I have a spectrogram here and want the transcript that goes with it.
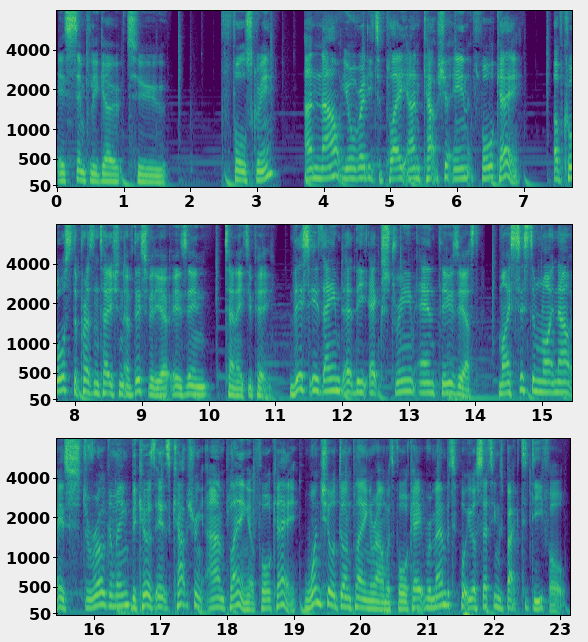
is simply go to full screen. And now you're ready to play and capture in 4K. Of course, the presentation of this video is in 1080p. This is aimed at the extreme enthusiast my system right now is struggling because it's capturing and playing at 4K. Once you're done playing around with 4K, remember to put your settings back to default.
